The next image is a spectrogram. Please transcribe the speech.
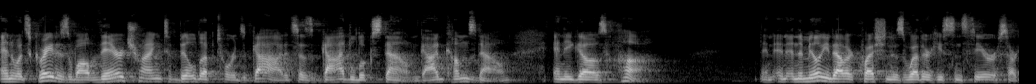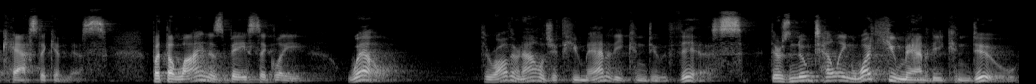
And what's great is while they're trying to build up towards God, it says God looks down. God comes down and he goes, huh. And, and, and the million dollar question is whether he's sincere or sarcastic in this. But the line is basically, well, through all their knowledge, if humanity can do this, there's no telling what humanity can do.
